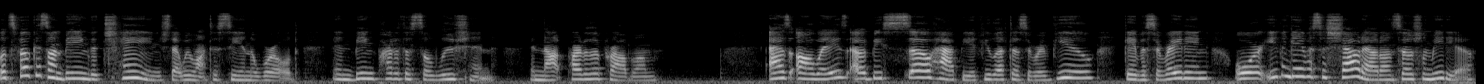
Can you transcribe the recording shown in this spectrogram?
Let's focus on being the change that we want to see in the world and being part of the solution and not part of the problem. As always, I would be so happy if you left us a review, gave us a rating, or even gave us a shout out on social media.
